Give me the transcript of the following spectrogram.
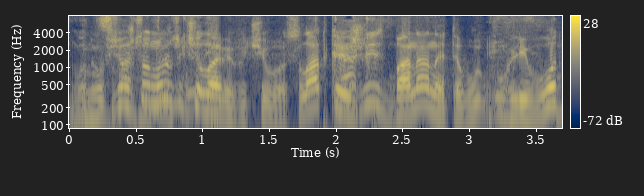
Вот ну, все, что нужно человеку, чего? Сладкая Как? жизнь, банан это углевод,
